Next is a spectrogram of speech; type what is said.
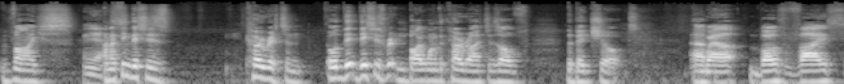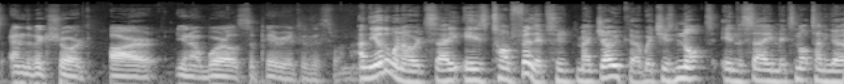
Vice, Yes. and I think this is co-written or th- this is written by one of the co-writers of The Big Short. Um, well, both Vice and The Big Short are, you know, worlds superior to this one. And the other one I would say is Todd Phillips, who made Joker, which is not in the same. It's not telling a,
